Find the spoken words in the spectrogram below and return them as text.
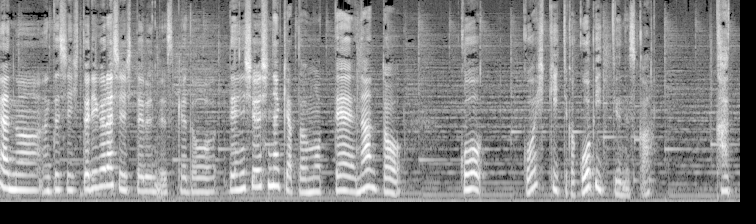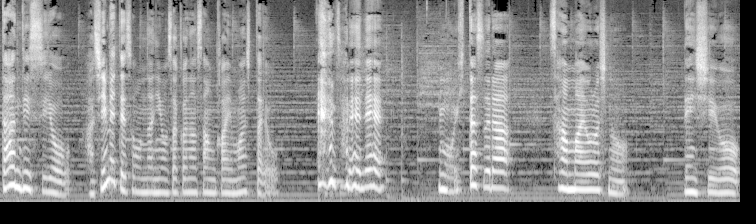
あの私一人暮らししてるんですけど練習しなきゃと思ってなんと 5, 5匹っていうか5尾っていうんですか？買ったんですよ。初めてそんなにお魚さん買いましたよ。それでもうひたすら三枚おろしの練習を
